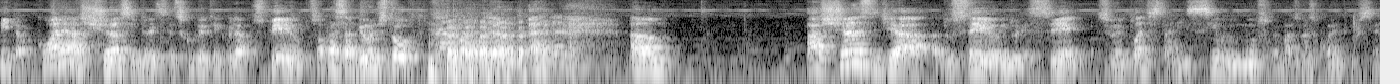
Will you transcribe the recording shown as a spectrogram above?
Então, qual é a chance de endurecer? Desculpa, eu tenho que olhar para o espelho só para saber onde estou. Um, a chance de a, do seio endurecer, se o implante está em cima do músculo, é mais ou menos 40%.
